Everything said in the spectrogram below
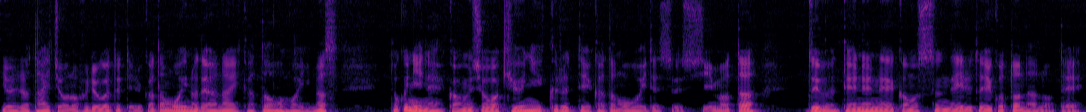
いろいろ体調の不良が出ている方も多いのではないかと思います。特にね、花粉症は急に来るっていう方も多いですし、また、随分低年齢化も進んでいるということなので、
